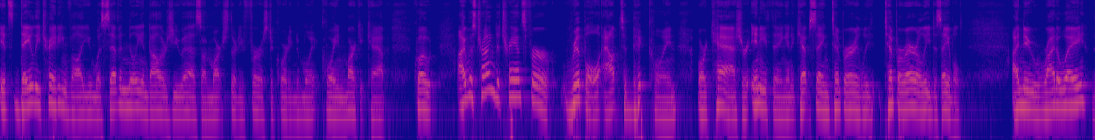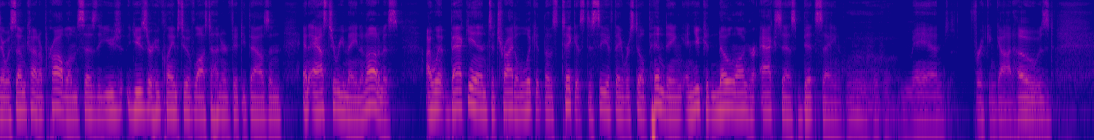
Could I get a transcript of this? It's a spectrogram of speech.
Its daily trading volume was $7 million US on March 31st, according to Coin Market Cap. Quote, I was trying to transfer Ripple out to Bitcoin or cash or anything, and it kept saying temporarily, temporarily disabled. I knew right away there was some kind of problem, says the user who claims to have lost 150,000 and asked to remain anonymous. I went back in to try to look at those tickets to see if they were still pending, and you could no longer access BitSane. Ooh, man, freaking got hosed.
